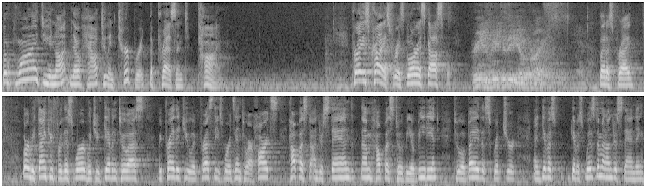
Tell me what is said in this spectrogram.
but why do you not know how to interpret the present time? Praise Christ for his glorious gospel. Praise be to thee, O Christ. Let us pray. Lord, we thank you for this word which you've given to us. We pray that you would press these words into our hearts, help us to understand them, help us to be obedient, to obey the scripture, and give us, give us wisdom and understanding,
